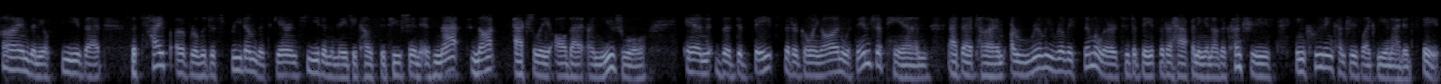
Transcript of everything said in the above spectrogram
time, then you'll see that the type of religious freedom that's guaranteed in the Meiji Constitution is not, not actually all that unusual. And the debates that are going on within Japan at that time are really, really similar to debates that are happening in other countries, including countries like the United States.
